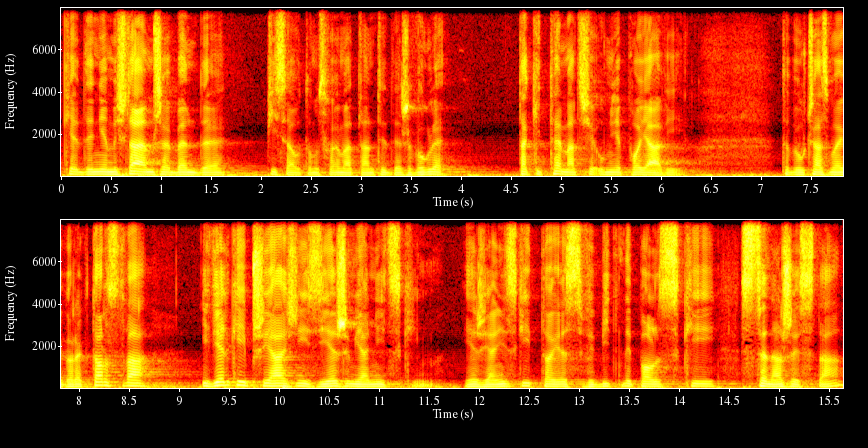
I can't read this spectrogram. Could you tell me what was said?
kiedy nie myślałem, że będę pisał tą swoją Atlantydę, że w ogóle taki temat się u mnie pojawi. To był czas mojego rektorstwa i wielkiej przyjaźni z Jerzym Janickim. Jerzy Janicki to jest wybitny polski scenarzysta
